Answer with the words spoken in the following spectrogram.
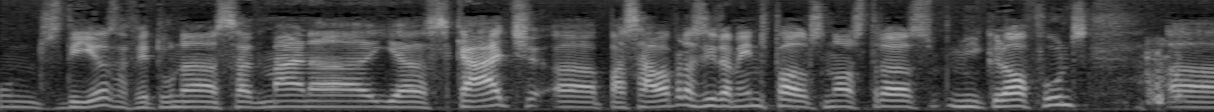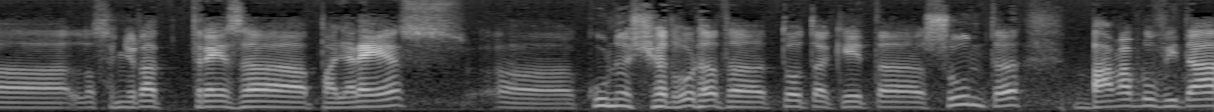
uns dies, de fet una setmana i escaig, uh, passava precisament pels nostres micròfons uh, la senyora Teresa Pallarès, uh, coneixedora de tot aquest assumpte. Vam aprofitar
